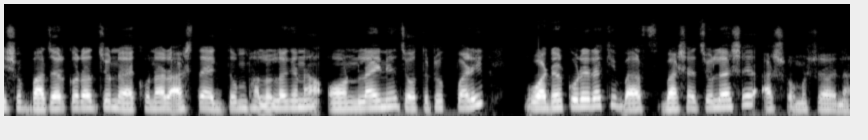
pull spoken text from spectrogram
এসব বাজার করার জন্য এখন আর আসতে একদম ভালো লাগে না। অনলাইনে যতটুক পারি অর্ডার করে রাখি, বাস বাসায় চলে আসে আর সমস্যা হয় না।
